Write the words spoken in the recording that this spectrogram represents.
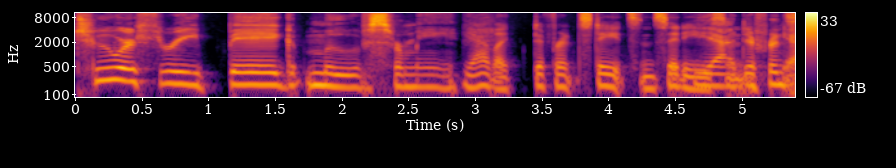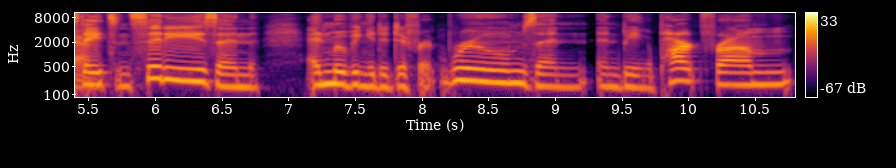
two or three big moves for me. Yeah, like different states and cities. Yeah, and- different yeah. states and cities and and moving into different rooms and and being apart from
